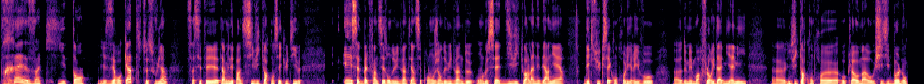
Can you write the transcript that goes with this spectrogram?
très inquiétant. Et 0-4, tu te souviens? Ça s'était terminé par une 6 victoires consécutives. Et cette belle fin de saison 2021 s'est prolongée en 2022. On le sait, 10 victoires l'année dernière. Des succès contre les rivaux euh, de mémoire Florida et Miami. Euh, une victoire contre euh, Oklahoma au Cheez Bowl. Donc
